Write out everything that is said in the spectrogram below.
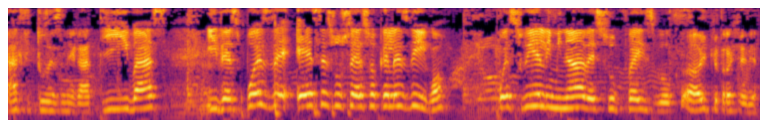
actitudes negativas, y después de ese suceso que les digo, pues fui eliminada de su Facebook. Ay, qué tragedia.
